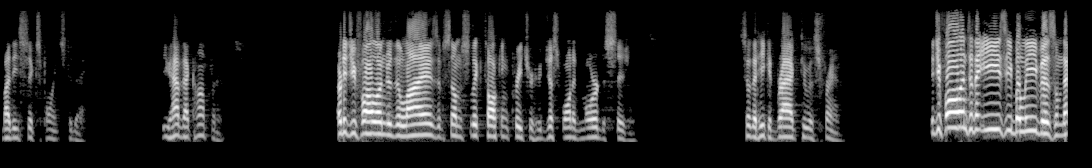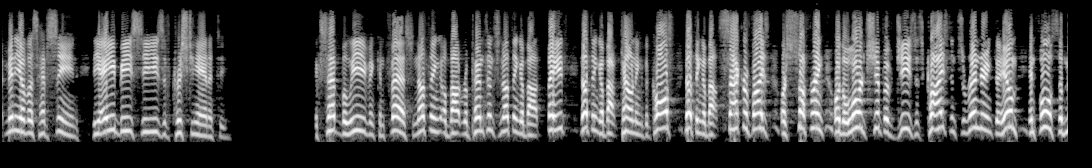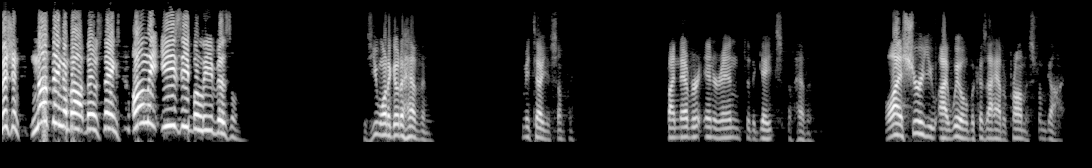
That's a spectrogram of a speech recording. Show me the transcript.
by these six points today? Do you have that confidence? Or did you fall under the lies of some slick talking preacher who just wanted more decisions so that he could brag to his friends? Did you fall into the easy believism that many of us have seen, the ABCs of Christianity? Accept, believe, and confess. Nothing about repentance, nothing about faith, nothing about counting the cost, nothing about sacrifice or suffering or the Lordship of Jesus Christ and surrendering to Him in full submission. Nothing about those things. Only easy believism. Because you want to go to heaven. Let me tell you something. If I never enter into the gates of heaven, well, I assure you I will because I have a promise from God.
